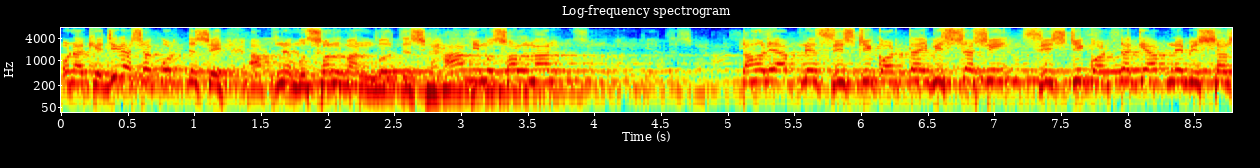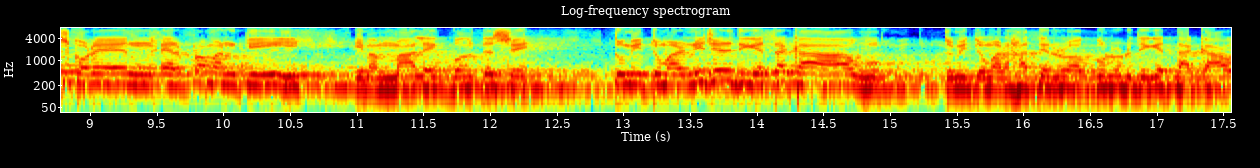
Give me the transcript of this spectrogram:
ওনাকে জিজ্ঞাসা করতেছে, আপনি মুসলমান? বলতেছে হ্যাঁ আমি মুসলমান। তাহলে আপনি সৃষ্টিকর্তায় বিশ্বাসী। সৃষ্টিকর্তাকে আপনি বিশ্বাস করেন। এর প্রমাণ কি? ইমাম মালিক বলতেছে, তুমি তোমার নিজের দিকে তাকাও। তুমি তোমার হাতের রগগুলোর দিকে তাকাও।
